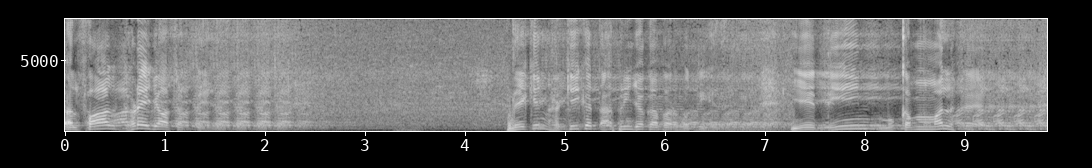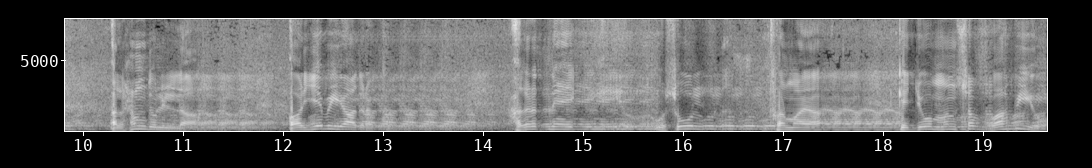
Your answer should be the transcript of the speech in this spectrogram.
الفاظ گھڑے جا سکتے ہیں۔ لیکن حقیقت اپنی جگہ پر ہوتی ہے۔ یہ دین مکمل ہے۔ الحمدللہ۔ اور یہ بھی یاد رکھو، حضرت نے ایک اصول فرمایا کہ جو منصب وہ بھی ہو،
